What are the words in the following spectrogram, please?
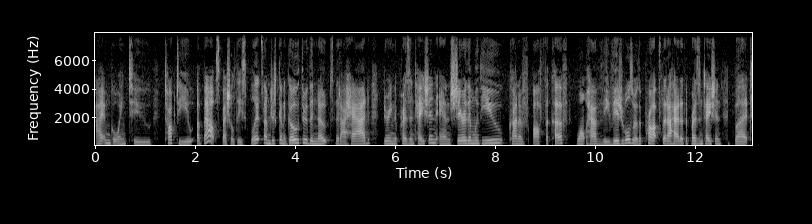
I am going to talk to you about specialty splits. I'm just going to go through the notes that I had during the presentation and share them with you kind of off the cuff. Won't have the visuals or the props that I had at the presentation, but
